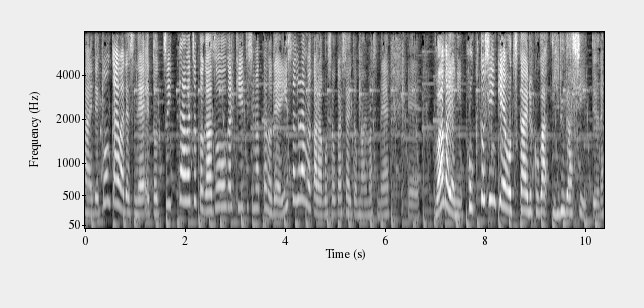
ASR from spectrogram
はい。で、今回はですね、えっと、ツイッターはちょっと画像が消えてしまったので、インスタグラムからご紹介したいと思いますね。えー我が家に北斗神拳を使える子がいるらしいっていうね。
